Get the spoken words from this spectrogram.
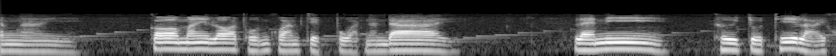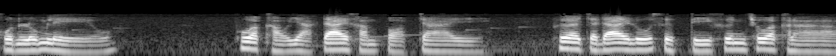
ยังไง ก็ไม่รอดพ้นความเจ็บปวดนั้นได้ และนี่คือจุดที่หลายคนล้มเหลว พวกเขาอยากได้คำปลอบใจ เพื่อจะได้รู้สึกดีขึ้นชั่วคราว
